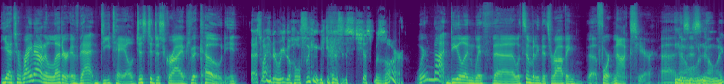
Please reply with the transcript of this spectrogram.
yeah, to write out a letter of that detail just to describe the code, it That's why I had to read the whole thing because it's just bizarre. We're not dealing with uh, with somebody that's robbing uh, Fort Knox here. Uh, No, this is, no, I,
